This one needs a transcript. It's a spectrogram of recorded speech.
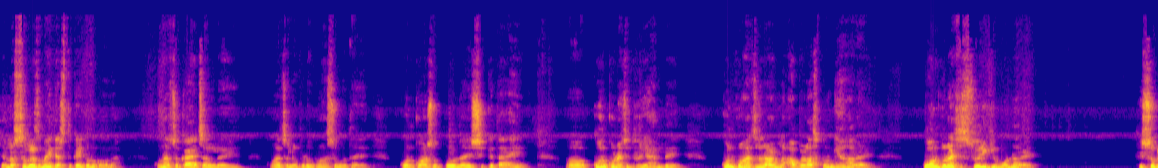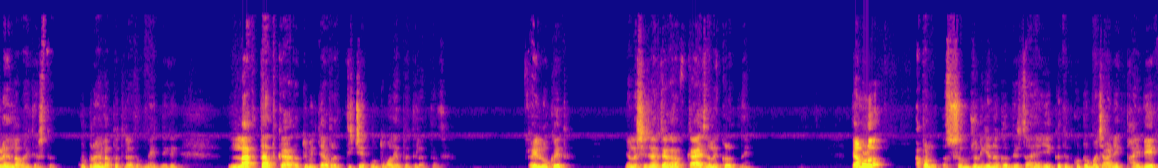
त्याला सगळंच माहिती असतं काही काही लोकांना. कोणाचं काय चाललंय कोणाचं लफडं कोणासोबत आहे कोण कोणासोबत पळून जाण्याची शक्यता आहे कोण कोणाची धुरी आणलं आहे कोण कोणाचं आणलं आबळास करून घेणार आहे. कोण कोणाची सुरिकी मोडणार आहे? हे सगळं ह्याला माहिती असतं. कुठून ह्याला पत्र लागतात माहीत नाही काय. लागतात का? तर तुम्ही त्या वृत्तीचे पण तुम्हाला हे पत्र लागतात. काही लोक आहेत यांना शेजारच्या घरात काय झालं कळत नाही. त्यामुळं आपण समजून घेणं गरजेचं आहे. एकत्रित कुटुंबाचे अनेक फायदे आहेत.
